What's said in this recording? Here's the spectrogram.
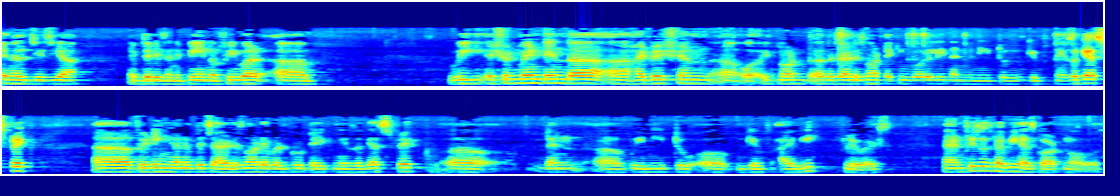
analgesia if there is any pain or fever uh, we should maintain the uh, hydration uh, or if not uh, the child is not taking orally then we need to give nasogastric uh, feeding and if the child is not able to take nasogastric then we need to give IV fluids and physiotherapy has got no role.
